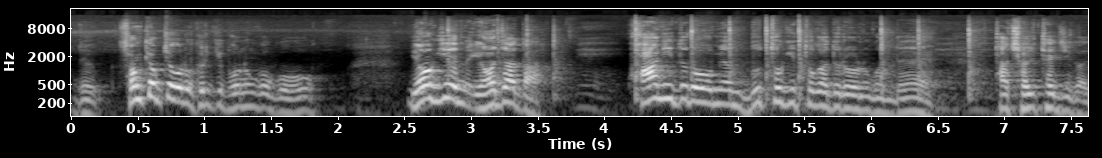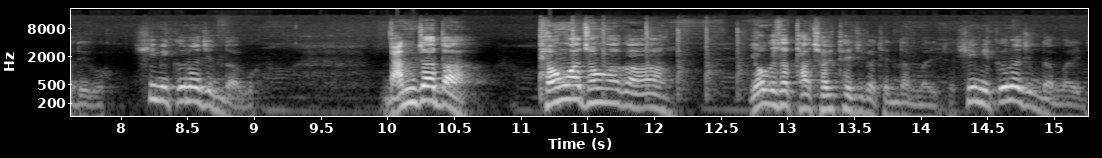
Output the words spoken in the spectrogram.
이제 성격적으로 그렇게 보는 거고 여기엔 여자다. 네. 관이 들어오면 무토기토가 들어오는 건데 다 절퇴지가 되고 힘이 끊어진다고. 남자다. 병화 정화가 여기서 다 절퇴지가 된단 말이죠. 힘이 끊어진단 말이죠.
